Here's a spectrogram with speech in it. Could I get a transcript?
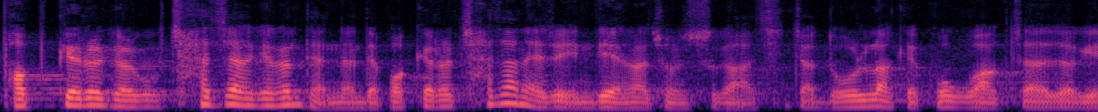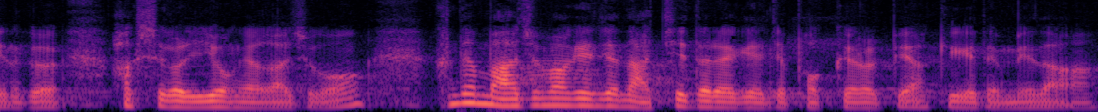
법궤를 결국 차지하게는 됐는데 법궤를 찾아내죠 인디애나 존스가 진짜 놀랍게 고고학자적인 그 학식을 이용해 가지고 근데 마지막에 이제 나치들에게 이제 법궤를 빼앗기게 됩니다.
